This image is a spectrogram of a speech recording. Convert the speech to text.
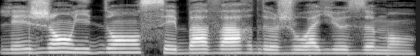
Les gens y dansent et bavardent joyeusement.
